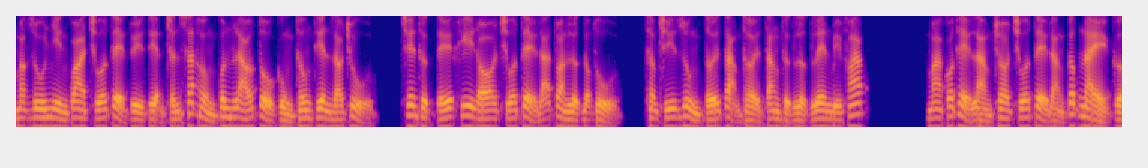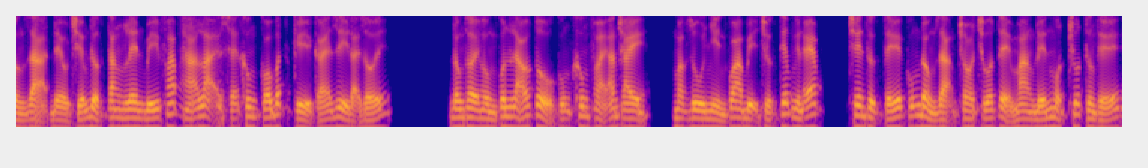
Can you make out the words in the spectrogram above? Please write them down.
Mặc dù nhìn qua chúa tể tùy tiện chấn sát hồng quân lão tổ cùng thông thiên giáo chủ, trên thực tế khi đó chúa tể đã toàn lực độc thủ, thậm chí dùng tới tạm thời tăng thực lực lên bí pháp. Mà có thể làm cho chúa tể đẳng cấp này cường giả đều chiếm được tăng lên bí pháp há lại sẽ không có bất kỳ cái gì đại giới. Đồng thời hồng quân lão tổ cũng không phải ăn chay, mặc dù nhìn qua bị trực tiếp nghiền ép, trên thực tế cũng đồng dạng cho chúa tể mang đến một chút thương thế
